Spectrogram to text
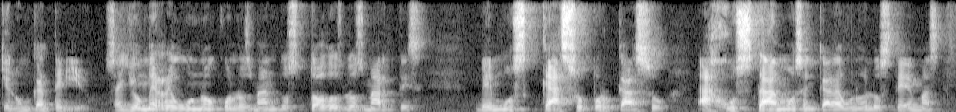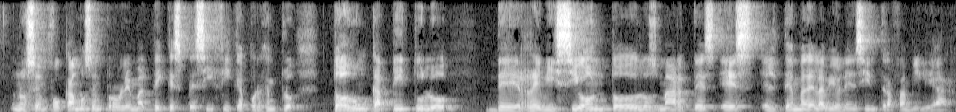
que nunca han tenido. O sea, yo me reúno con los mandos todos los martes, vemos caso por caso, ajustamos en cada uno de los temas, nos enfocamos en problemática específica, por ejemplo, todo un capítulo de revisión todos los martes es el tema de la violencia intrafamiliar,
